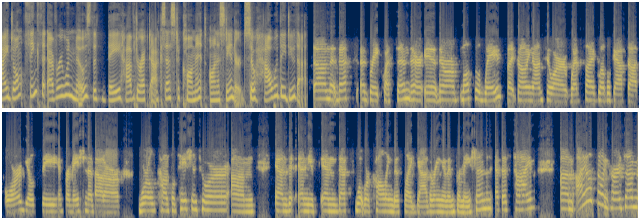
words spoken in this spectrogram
I don't think that everyone knows that they have direct access to comment on a standard. So how would they do that? Um, that's a great question. There is there are multiple ways, but going onto our website globalgap.org, you'll see information about our World Consultation Tour, um, and and you and that's what we're calling this like gathering of information at this time. Um, I also encourage them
